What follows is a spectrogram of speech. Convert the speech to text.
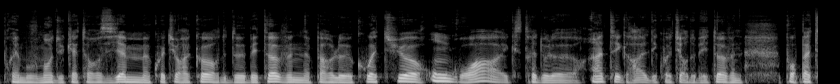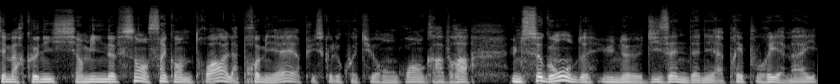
Premier mouvement du quatorzième quatuor à cordes de Beethoven par le quatuor hongrois, extrait de l'heure intégrale des quatuors de Beethoven pour Pate Marconi en 1953, la première, puisque le quatuor hongrois en gravera une seconde, une dizaine d'années après pour Iamai.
